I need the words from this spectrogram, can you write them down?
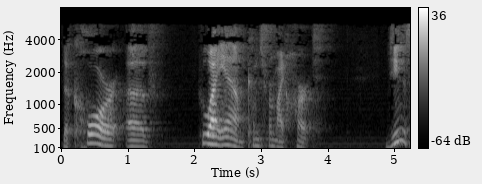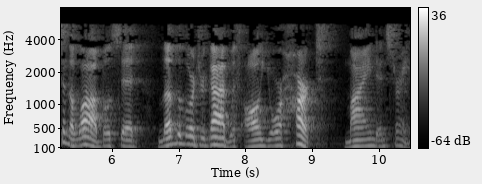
The core of who I am comes from my heart. Jesus and the law both said, Love the Lord your God with all your heart, mind, and strength.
